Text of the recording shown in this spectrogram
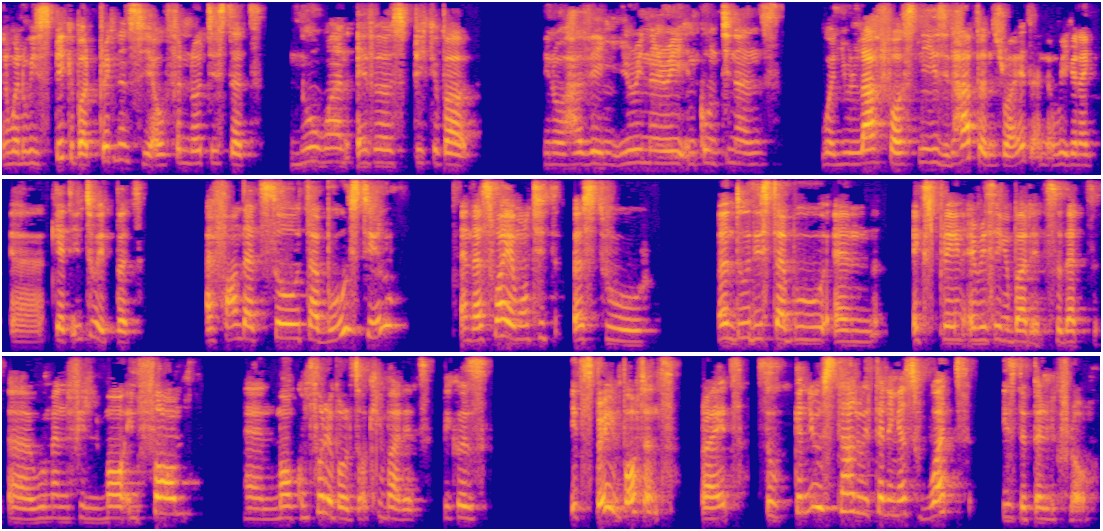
And when we speak about pregnancy, I often notice that no one ever speak about, you know, having urinary incontinence. When you laugh or sneeze, it happens, right? And we're gonna uh, get into it. But I found that so taboo still, and that's why I wanted us to undo this taboo and explain everything about it so that uh, women feel more informed and more comfortable talking about it because it's very important, right? So, can you start with telling us what is the pelvic floor?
